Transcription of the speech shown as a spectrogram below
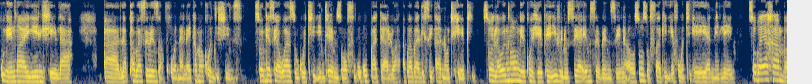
kungenxa yendlela uh lapha abasebenza khona like ama-conditions. Sonke siyakwazi ukuthi in terms of ukubhadalwa ababalisi are not happy. So lawe nxa ungekho happy even usiya emsebenzini awusozofaka i-effort eyaneleyo so bayahamba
